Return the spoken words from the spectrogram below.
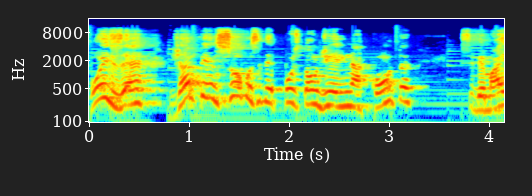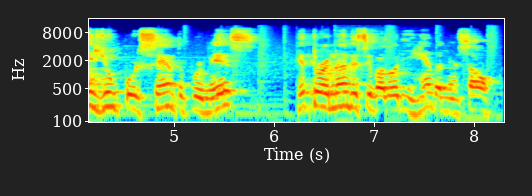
Pois é, já pensou você depositar um dinheirinho na conta, receber mais de 1% por mês, retornando esse valor em renda mensal?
